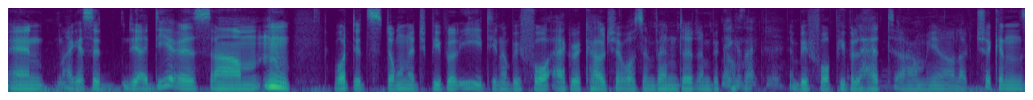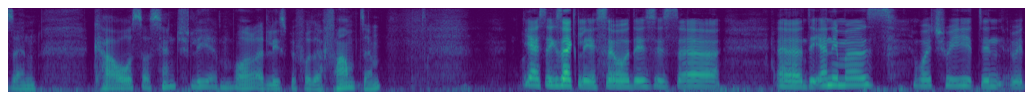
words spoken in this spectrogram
And I guess it, the idea is um, what did Stone Age people eat? You know, before agriculture was invented and become, Exactly. and before people had um, you know like chickens and cows essentially um, well at least before they farmed them Yes, exactly. So this is uh, uh, the animals which we eat in with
